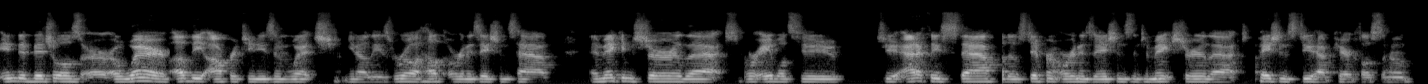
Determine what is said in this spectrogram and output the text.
individuals are aware of the opportunities in which you know these rural health organizations have and making sure that we're able to to adequately staff those different organizations and to make sure that patients do have care close to home.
